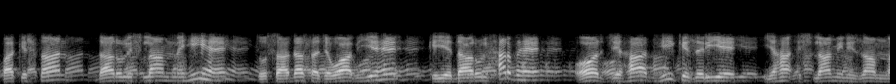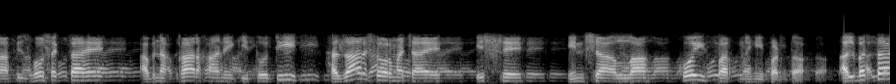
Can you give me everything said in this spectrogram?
پاکستان دارالاسلام نہیں ہے، تو سادہ سا جواب یہ ہے کہ یہ دارالحرب ہے اور جہاد ہی کے ذریعے یہاں اسلامی نظام نافذ ہو سکتا ہے۔ اب نقار خانے کی توتی ہزار شور مچائے، اس سے انشاءاللہ اللہ کوئی فرق نہیں پڑتا۔ البتہ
